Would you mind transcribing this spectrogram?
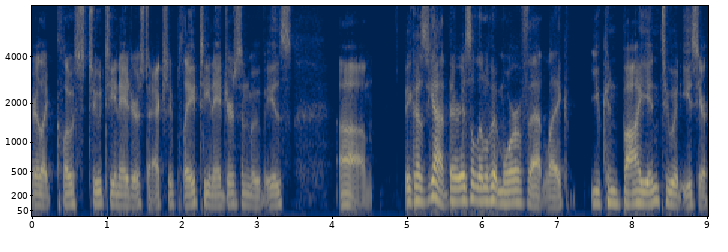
or like close to teenagers to actually play teenagers in movies. Um, because yeah, there is a little bit more of that like you can buy into it easier.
